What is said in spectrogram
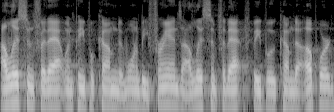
I listen for that when people come to want to be friends. I listen for that for people who come to Upward.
